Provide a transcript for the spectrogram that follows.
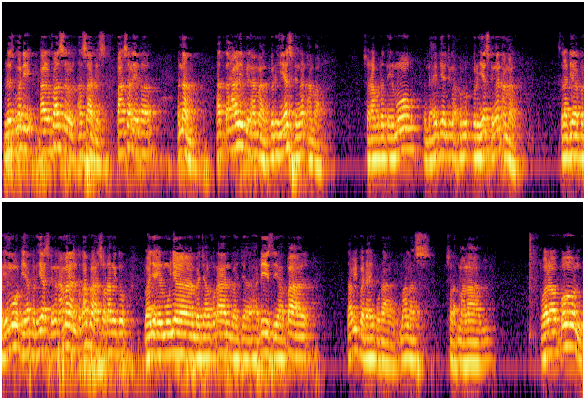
Beliau sebutkan di Al-Fasl As-Sadis, pasal yang ke-6, At-tahali bil amal, berhias dengan amal. Seorang menuntut ilmu, hendaknya dia juga berhias dengan amal. Setelah dia berilmu, dia berhias dengan amalan. Untuk apa? Seorang itu banyak ilmunya, baca Al-Quran, baca hadis, hafal. Tapi badai kurang, malas sholat malam. Walaupun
